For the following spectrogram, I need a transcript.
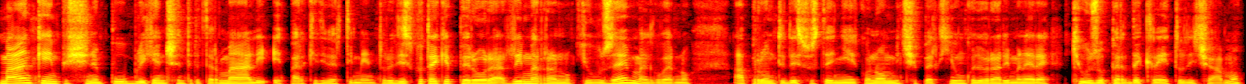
ma anche in piscine pubbliche, in centri termali e parchi divertimento. Le discoteche per ora rimarranno chiuse, ma il governo ha pronti dei sostegni economici per chiunque dovrà rimanere chiuso per decreto, diciamo.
